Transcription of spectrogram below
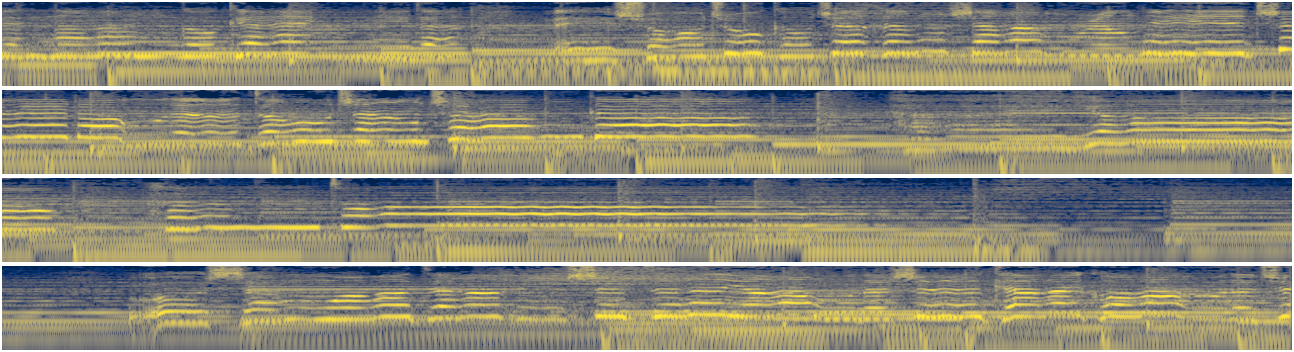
别能够给你的，没说出口却很想让你知道的，都唱成歌，还有很多。我想我的你是自由的，是开阔的，却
